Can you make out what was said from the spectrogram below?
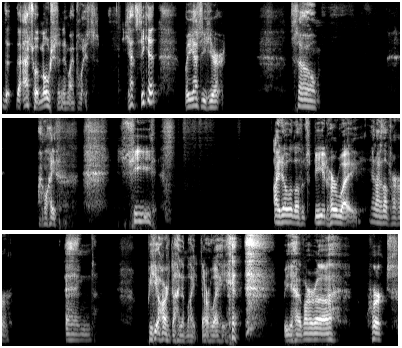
the, the actual emotion in my voice. You can't see it, but you actually hear it. So my wife, she I know loves me in her way, and I love her. And we are dynamite in our way. we have our uh, quirks,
